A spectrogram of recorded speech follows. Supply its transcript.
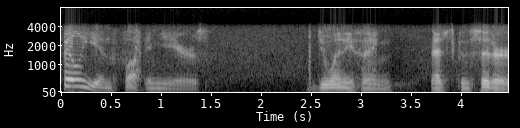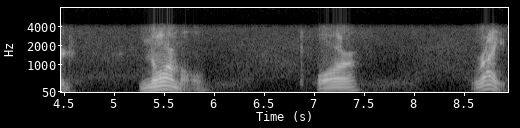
billion fucking years, do anything that's considered normal or right.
